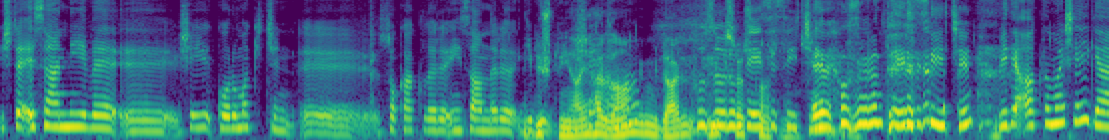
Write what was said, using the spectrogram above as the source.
işte esenliği ve e, şeyi korumak için e, sokakları, insanları gibi Dış dünyaya bir şey her zaman ama bir müdahale Huzurun tesisi için. Evet huzurun tesisi için. Bir de aklıma şey geldi.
